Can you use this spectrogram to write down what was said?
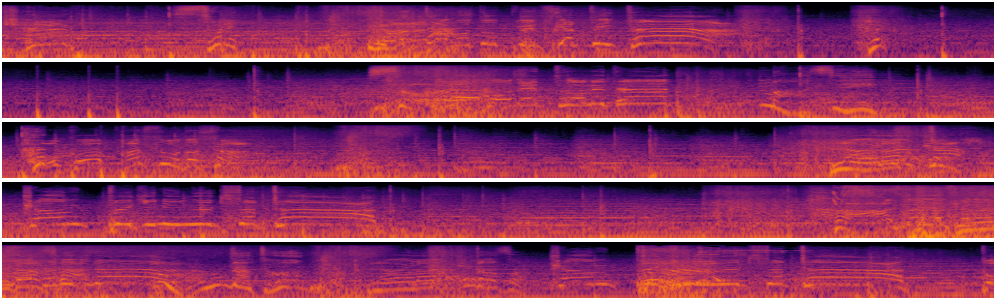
けそれ体ごとぶつかっていったそここで止めたまずいここはパスを出した。ライアンか完璧に抜き去った鮮やかな股抜きだなんだともらったぞ完璧に抜き去ったボ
